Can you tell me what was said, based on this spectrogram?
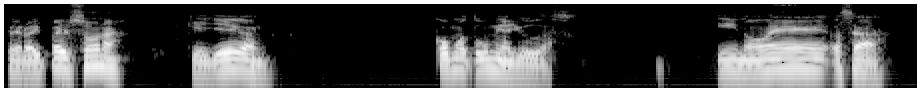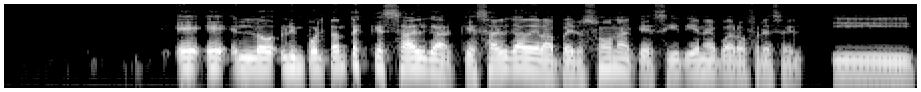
Pero hay personas que llegan como tú me ayudas. Y no es, o sea, eh, eh, lo, importante es que salga, que salga de la persona que sí tiene para ofrecer. Y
